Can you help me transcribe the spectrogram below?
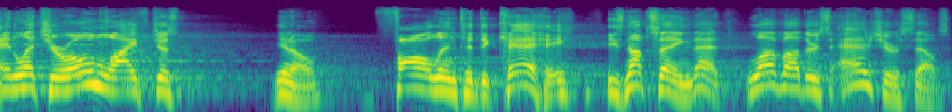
and let your own life just, you know, fall into decay. He's not saying that. Love others as yourselves.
